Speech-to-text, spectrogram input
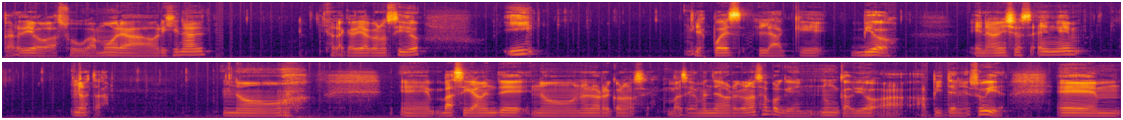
Perdió a su Gamora original, a la que había conocido, y después la que vio en Avengers Endgame no está. No. Eh, básicamente no, no, lo reconoce. Básicamente no lo reconoce porque nunca vio a, Peter en su vida. Em,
